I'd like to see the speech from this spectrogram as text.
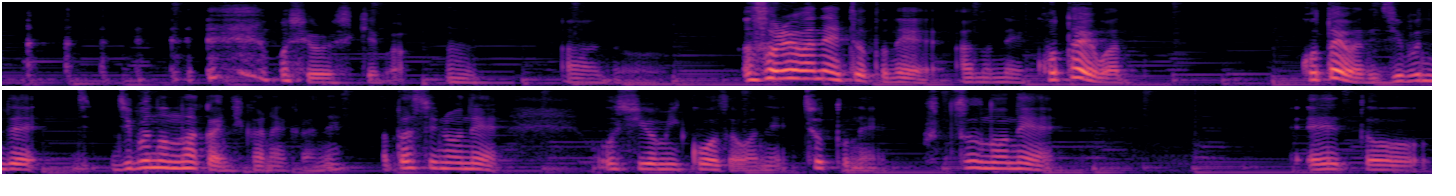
もしよろしければ。うん。あのそれはねちょっとねあのね答えは答えはね自分で自分の中にしかないからね。私のね星読み講座はねちょっとね普通のねえっ、ー、と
